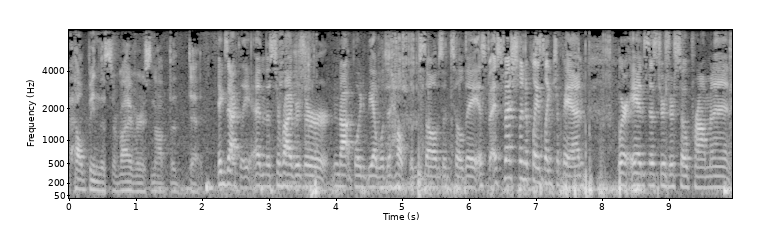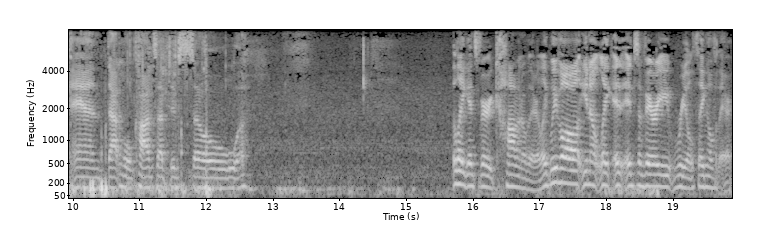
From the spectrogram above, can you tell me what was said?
helping the survivors, not the dead. Exactly, and the survivors are not going to be able to help themselves until they, especially in a place like Japan, where ancestors are so prominent and that whole concept is so, like, it's very common over there. Like, we've all, you know, like, it, it's a very real thing over there.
